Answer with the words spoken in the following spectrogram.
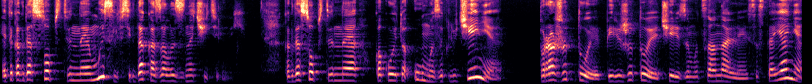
Это когда собственная мысль всегда казалась значительной, когда собственное какое-то умозаключение прожитое, пережитое через эмоциональное состояние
